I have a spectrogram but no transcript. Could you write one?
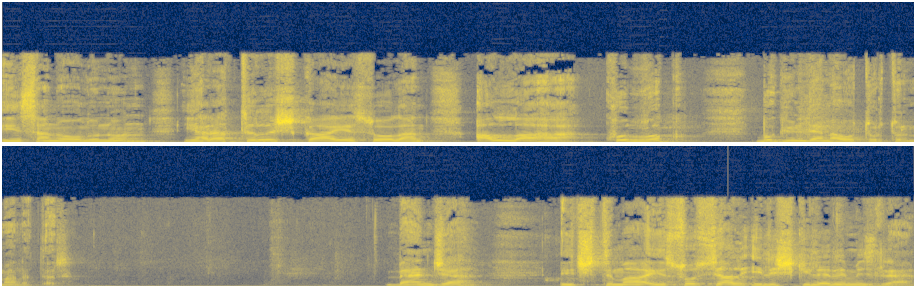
insanoğlunun yaratılış gayesi olan Allah'a kulluk bu gündeme oturtulmalıdır. Bence içtimai, sosyal ilişkilerimizle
